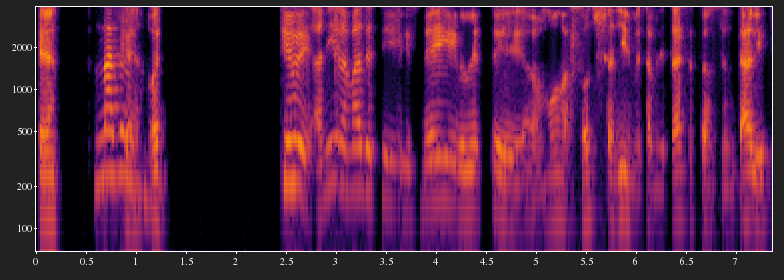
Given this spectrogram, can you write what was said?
כן. מה זה כן. רוחניות? תראי, אני למדתי לפני באמת אה, המון עשרות שנים את המדיטציה הטרנסצנטלית,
